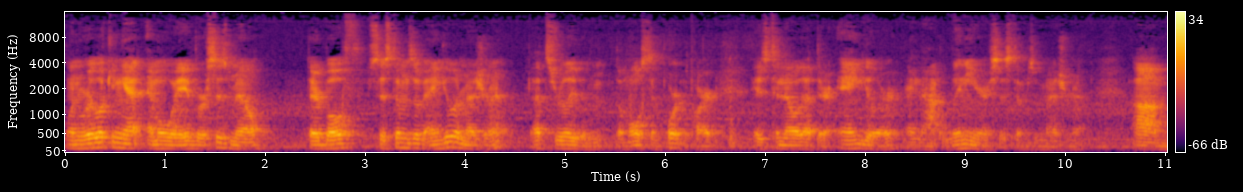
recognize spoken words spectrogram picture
when we're looking at MOA versus mil, they're both systems of angular measurement. That's really the, the most important part is to know that they're angular and not linear systems of measurement. Um,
